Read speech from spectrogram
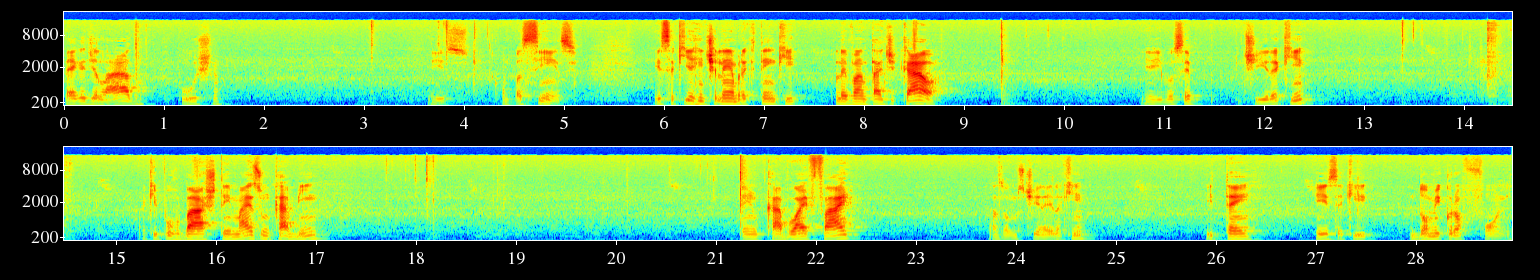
pega de lado, puxa. Isso, com paciência. Esse aqui a gente lembra que tem que levantar de cá, ó. E aí você tira aqui. Aqui por baixo tem mais um cabinho. Tem o cabo Wi-Fi. Nós vamos tirar ele aqui. E tem esse aqui do microfone.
